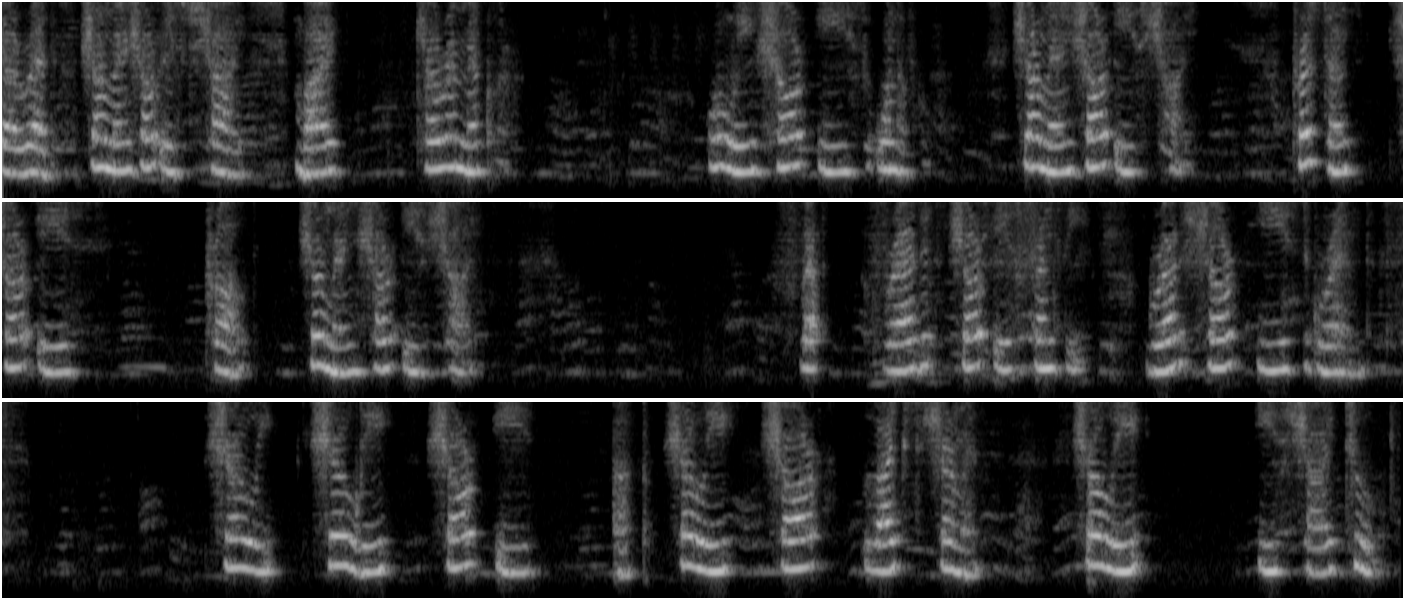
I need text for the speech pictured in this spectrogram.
Today I read Sherman Shaw is Shy by Karen Meckler. Wally Shaw is wonderful. Sherman Shaw is shy. Preston Shaw is proud. Sherman Shaw is shy. Fred Shaw is fancy. Greg Shaw is grand. Shirley Shirley Shaw is uh, Shirley Shaw likes Sherman. Shirley is shy too.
